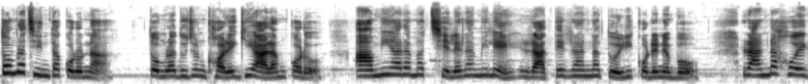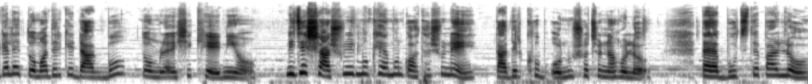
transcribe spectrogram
তোমরা চিন্তা করো না। তোমরা দুজন ঘরে গিয়ে আরাম করো। আমি আর আমার ছেলেরা মিলে রাতের রান্না তৈরি করে নেব। রান্না হয়ে গেলে তোমাদেরকে ডাকবো, তোমরা এসে খেয়ে নিও। নিজের শাশুড়ির মুখে এমন কথা শুনে তাদের খুব অনুশোচনা হলো। তারা বুঝতে পারল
